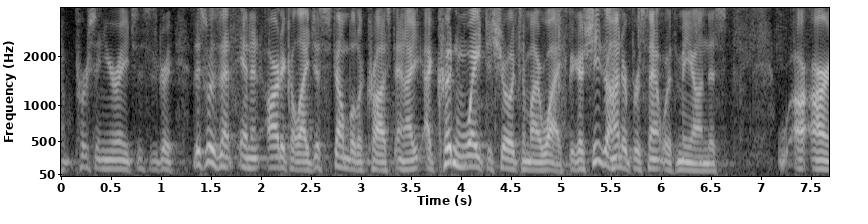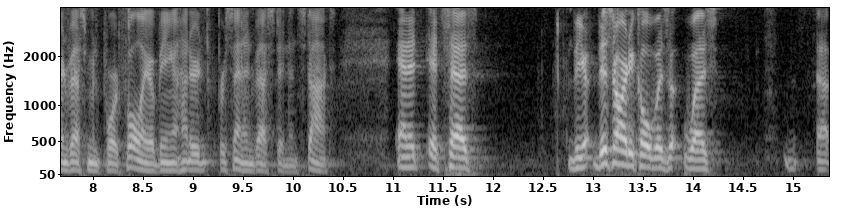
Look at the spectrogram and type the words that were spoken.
a person your age, this is great. This was an, in an article I just stumbled across, and I, I couldn't wait to show it to my wife because she's 100% with me on this, our, our investment portfolio being 100% invested in stocks. And it, it says, the, this article was, was uh,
